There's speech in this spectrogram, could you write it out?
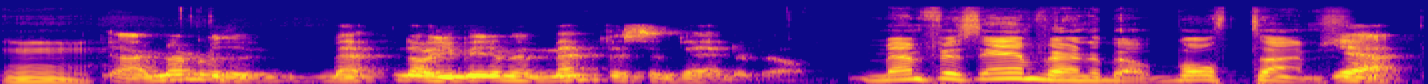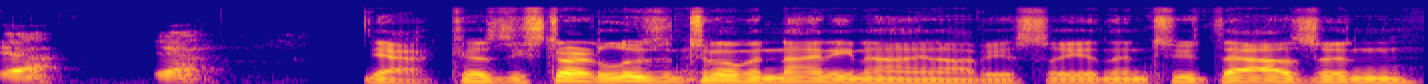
Mm. I remember the no. You beat them in Memphis and Vanderbilt. Memphis and Vanderbilt both times. Yeah, yeah. Yeah. Yeah, because he started losing to him in '99, obviously, and then 2000,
